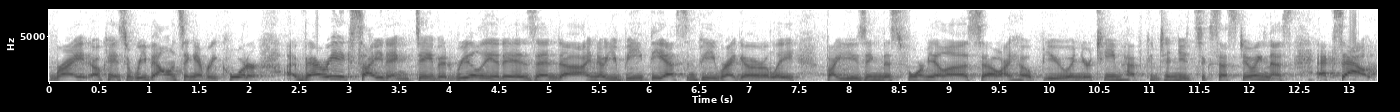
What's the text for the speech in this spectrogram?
Right. Okay. So rebalancing every quarter, uh, very exciting, David. Really, it is. And uh, I know you beat the S and P regularly by using this formula. So I hope you and your team have continued success doing this. X out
